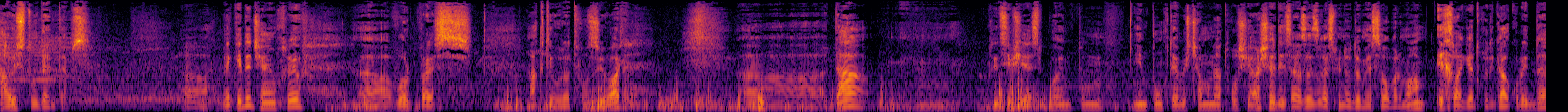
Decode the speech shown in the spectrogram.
თავის სტუდენტებს. მე კიდე ჩემ ხრივ WordPress აქტიურად ვუზივარ და პრინციპში ეს იმ პუნქტების ჩამონათვალში არ შედის, რასაც დღეს მინდოდა მესაუბრე, მაგრამ ეხლა გეტყვით გაკვირით და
